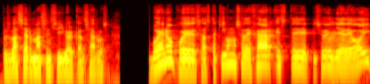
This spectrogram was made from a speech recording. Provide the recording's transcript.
pues va a ser más sencillo alcanzarlos. Bueno, pues hasta aquí vamos a dejar este episodio del día de hoy.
